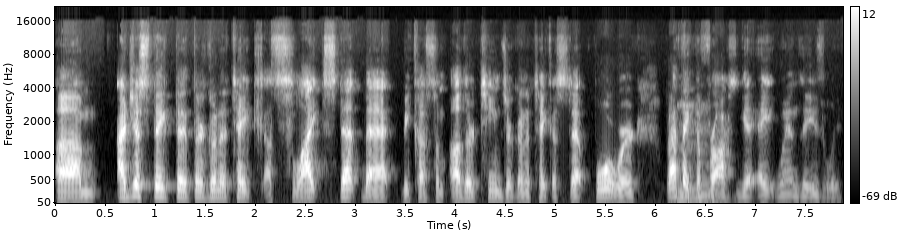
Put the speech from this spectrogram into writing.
Um, I just think that they're going to take a slight step back because some other teams are going to take a step forward. But I think mm-hmm. the Frogs get eight wins easily.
